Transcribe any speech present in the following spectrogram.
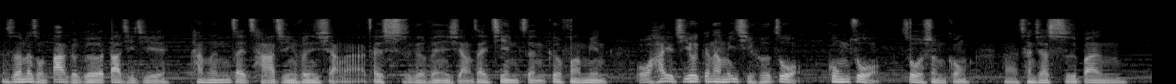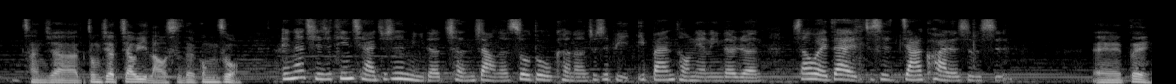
很多那种大哥哥大姐姐，他们在查经分享啊，在诗歌分享，在见证各方面，我还有机会跟他们一起合作工作，做圣工啊，参加诗班，参加宗教教育老师的工作。哎，那其实听起来就是你的成长的速度，可能就是比一般同年龄的人稍微在就是加快了，是不是？哎，对。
